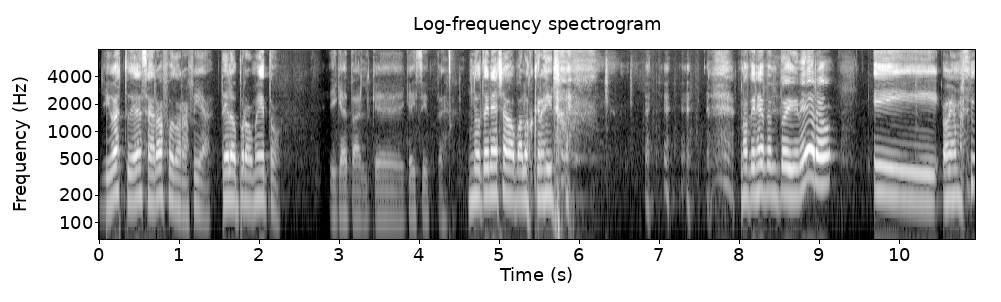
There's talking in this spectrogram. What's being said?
Yo iba a estudiar en Sagrado fotografía, te lo prometo. ¿Y qué tal? ¿Qué, qué hiciste? No tenía chavo para los créditos. no tenía tanto dinero. Y obviamente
